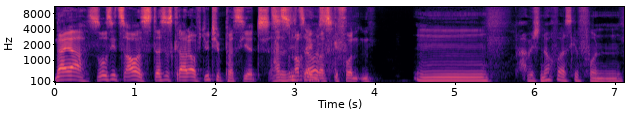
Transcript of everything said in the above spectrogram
Naja, so sieht's aus. Das ist gerade auf YouTube passiert. So Hast du noch irgendwas aus. gefunden? Hm, Habe ich noch was gefunden?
